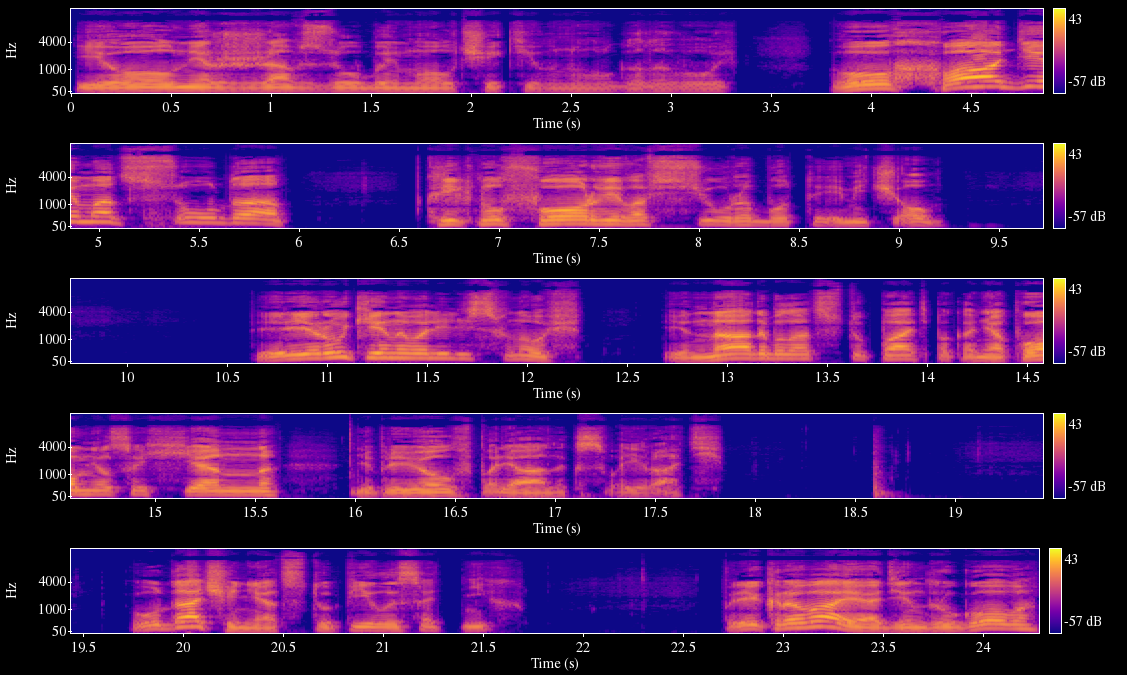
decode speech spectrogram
и Олмер, сжав зубы, молча кивнул головой. — Уходим отсюда! — крикнул Форви вовсю, работая мечом. Перьеруки навалились вновь, и надо было отступать, пока не опомнился Хенна, не привел в порядок свои рати. Удача не отступилась от них. Прикрывая один другого,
